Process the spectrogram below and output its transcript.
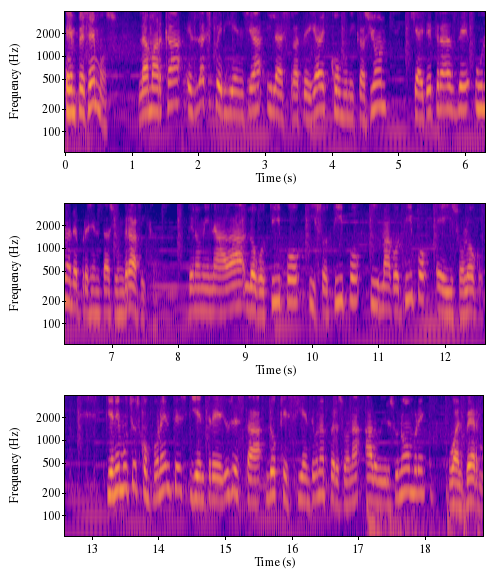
Empecemos. La marca es la experiencia y la estrategia de comunicación que hay detrás de una representación gráfica denominada logotipo, isotipo, imagotipo e isologo. Tiene muchos componentes y entre ellos está lo que siente una persona al oír su nombre o al verlo.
